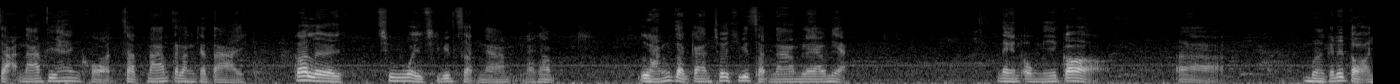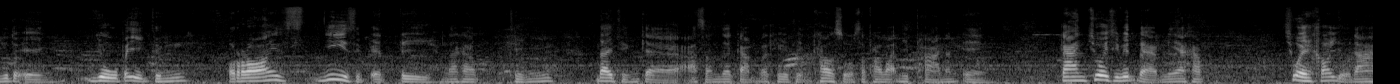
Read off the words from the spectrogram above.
สระน้ำที่แห้งขอด สัตว์น้ำกำลังจะตาย ก็เลยช่วยชีวิตสัตว์น้ำนะครับ หลังจากการช่วยชีวิตสัตว์น้ำแล้วเนี่ยเนนองค์นี้ก็เหมือนกันได้ต่ออายุตัวเอง อยู่ไปอีกถึง 121 ปีนะครับ ถึงได้ถึงแก่อสัญญกรรมก็คือถึงเข้าสู่สภาวะนิพพานนั่นเอง การช่วยชีวิตแบบนี้ครับ ช่วยให้เขาอยู่ได้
